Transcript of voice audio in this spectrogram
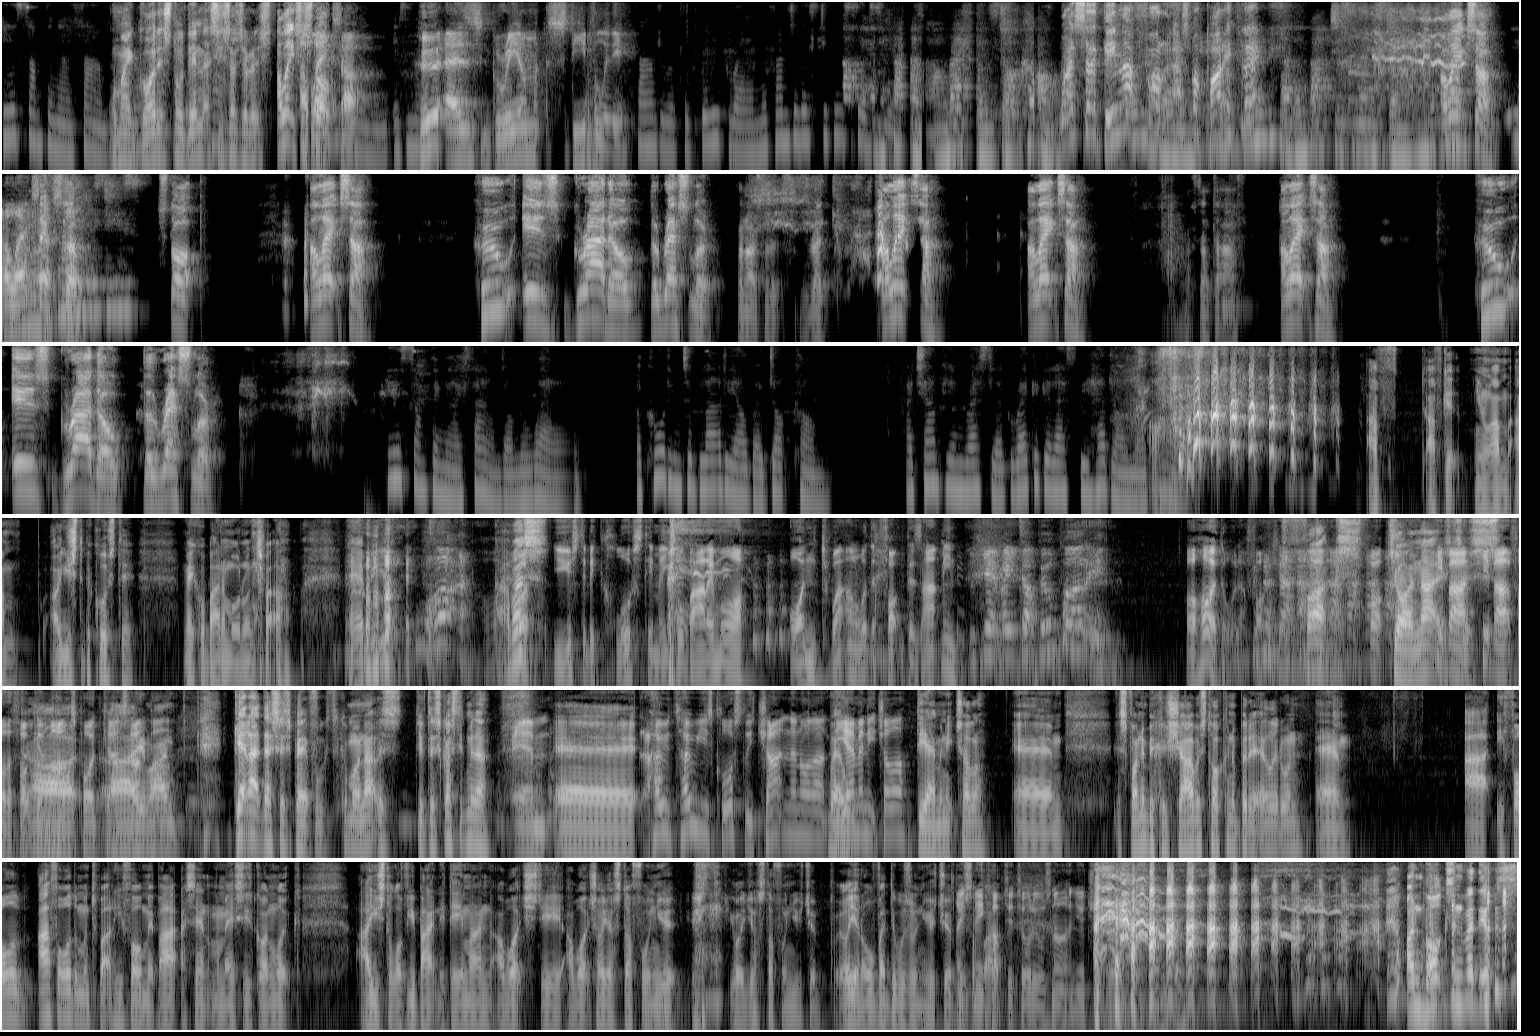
Here's something I found. Oh on my god, it's not doing it. This is such a rich. Alexa, stop. Alexa, who is Graham Stevely? Founder of the Billy Graham Evangelistic Association. What's that doing that for? That's my party trick. Seven Baptist Minister. and the Alexa, Alexa, stop. stop. Alexa, who is Grado the wrestler? No, it's, it's right. Alexa, Alexa, I've done it off. Alexa, who is Grado the wrestler? Here's something I found on the web. According to bloodyelbow.com, a champion wrestler Gregor Gillespie headline their card. I've I've got you know I'm I'm I used to be close to Michael Barrymore on Twitter. Uh, but you- I was. You used to be close to Michael Barrymore on Twitter. What the fuck does that mean? You get right to a pool party. Oh, hold on a fucking. Fucks, Fuck. John. That keep is that, just, keep that for the fucking Uh, Marks podcast. aye, that part. man. Get that disrespectful. Come on, that was you've disgusted me there. Um, Uh, how how are you closely chatting and all that? Well- DMing each other? DMing each other. Um, it's funny because Shah was talking about it earlier on. Um, uh, he followed. I followed him on Twitter. He followed me back. I sent him a message going, "Look, I used to love you back in the day, man. I watched you. I watch all your stuff on you, all your stuff on YouTube, all your old videos on YouTube and Like stuff makeup like tutorials not on YouTube. Unboxing videos.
